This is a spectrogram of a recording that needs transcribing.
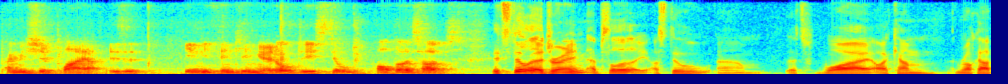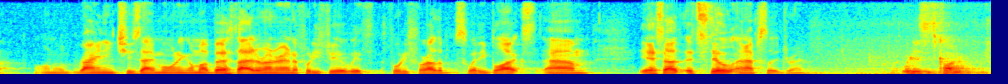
premiership player, is it in your thinking at all? Do you still hold those hopes? It's still a dream, absolutely. I still, um, that's why I come and rock up on a rainy Tuesday morning on my birthday to run around a footy field with 44 other sweaty blokes. Um, yeah, so it's still an absolute dream. Well, I guess it's kind of,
